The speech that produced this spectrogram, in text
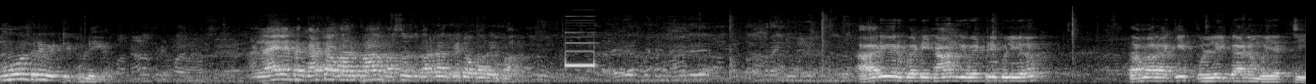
மூன்று வெற்றி புள்ளிகள் லைன்ல பேர் கரெக்டா உட்காருப்பா ஃபர்ஸ்ட் கரெக்டா கேட்டு உட்கார வைப்பா அரியர்பட்டி நான்கு வெற்றி புள்ளிகளும் தமராக்கி புள்ளிக்கான முயற்சி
